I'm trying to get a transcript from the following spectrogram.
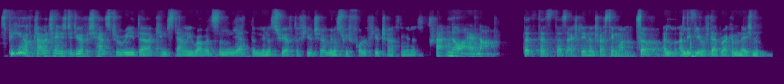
Speaking of climate change, did you have a chance to read uh, Kim Stanley Robinson yet? The Ministry of the Future, Ministry for the Future, I think it is. Uh, no, I have not that, that's that's actually an interesting one. So I'll, I'll, leave you with that recommendation.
